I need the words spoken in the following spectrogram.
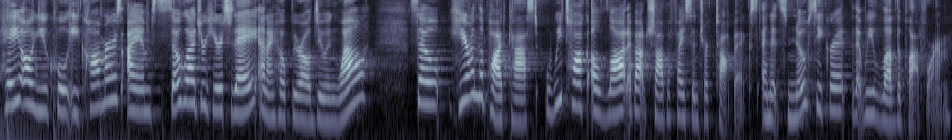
Hey, all you cool e commerce. I am so glad you're here today, and I hope you're all doing well. So, here on the podcast, we talk a lot about Shopify centric topics, and it's no secret that we love the platform.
